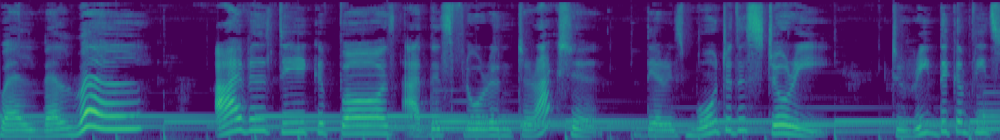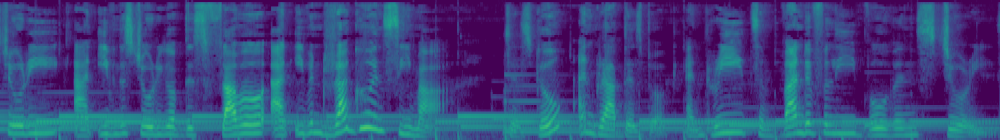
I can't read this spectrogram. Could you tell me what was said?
Well, well, well, I will take a pause at this floral interaction. There is more to the story to read the complete story and even the story of this flower and even Raghu and Seema, just go and grab this book and read some wonderfully woven stories.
